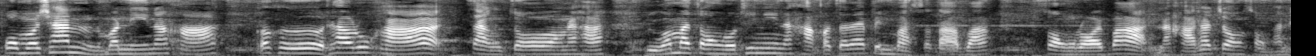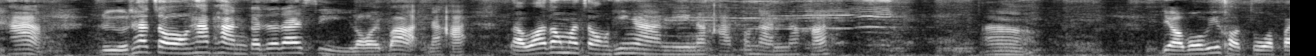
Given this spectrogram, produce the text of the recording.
โปรโมชั่นวันนี้นะคะ ก็คือถ้าลูกค้าสั่งจองนะคะ หรือว่ามาจองรถที่นี่นะคะ ก็จะได้เป็นบัตรสตาร์บัค200 บาทนะคะ ถ้าจอง 2,500 หรือถ้าจอง 5,000 ก็จะได้ 400 บาทนะคะ แต่ว่าต้องมาจองที่งานนี้นะคะเท่านั้นนะคะอ่าเดี๋ยวโบวี่ขอตัวไป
